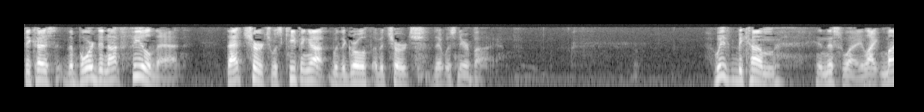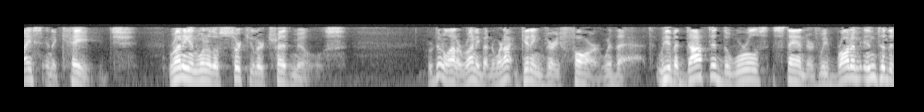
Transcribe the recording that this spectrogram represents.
because the board did not feel that that church was keeping up with the growth of a church that was nearby. We've become, in this way, like mice in a cage, running in one of those circular treadmills. We're doing a lot of running, but we're not getting very far with that. We have adopted the world's standards. We've brought them into the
